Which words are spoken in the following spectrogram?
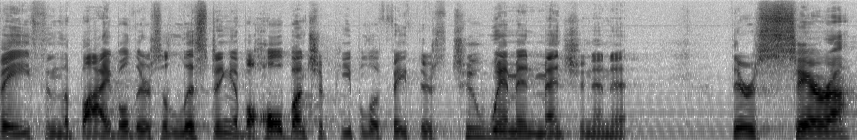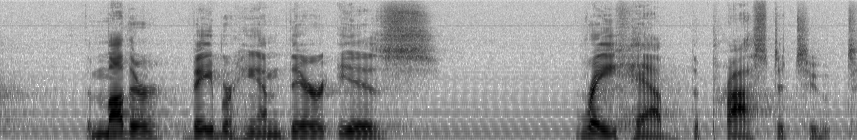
faith in the Bible. There's a listing of a whole bunch of people of faith. There's two women mentioned in it. There's Sarah, the mother of Abraham. There is Rahab, the prostitute.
